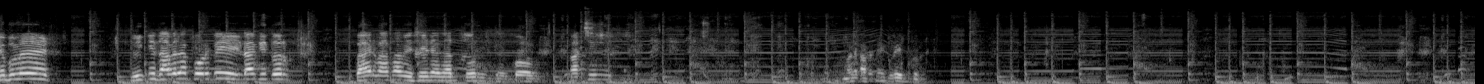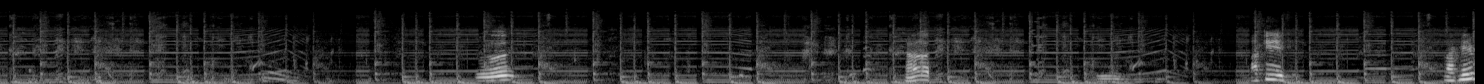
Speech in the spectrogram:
এ বুলেট তুই কি ঝামেলা করবি? নাকি তোর বাইর মাথা বেশি? এটা তোর কর রাকিব রাকিব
